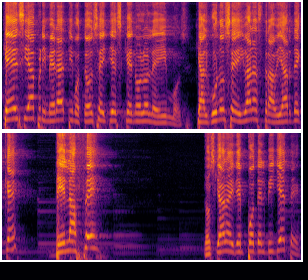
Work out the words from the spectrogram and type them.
¿qué decía primera de Timoteo 6.10 que no lo leímos? Que algunos se iban a extraviar de qué? De la fe. Los que ahí en pos del billete.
